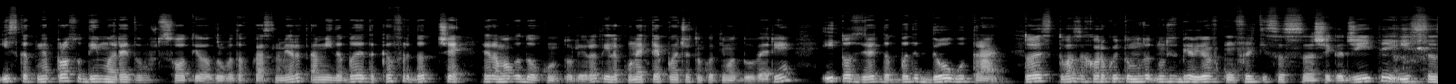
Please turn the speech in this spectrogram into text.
искат не просто да има ред в обществото и в групата, в която се намират, ами да бъде такъв редът, че те да могат да го контролират, или ако не те, поне на които имат доверие, и този ред да бъде дълго траен. Тоест, това са хора, които може да биха в конфликти с шегаджиите и с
